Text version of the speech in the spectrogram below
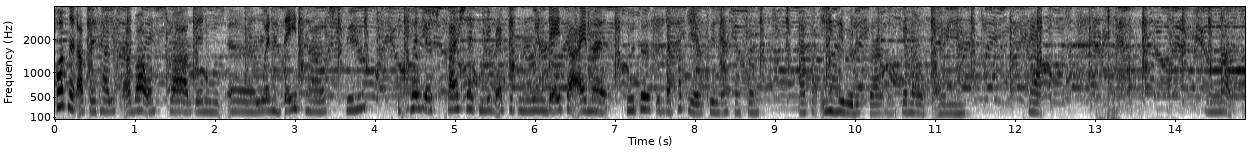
Fortnite Update habe ich aber und zwar den äh, When Data Spin. Die könnt ihr euch freischalten, indem ihr einfach den When Data einmal tötet und dann habt ihr jetzt den einfach schon einfach easy, würde ich sagen. Genau, ähm, ja. Nice.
